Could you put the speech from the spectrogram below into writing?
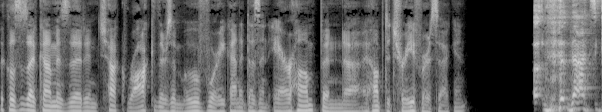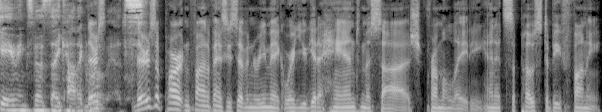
the closest I've come is that in Chuck Rock, there's a move where he kind of does an air hump, and uh, I humped a tree for a second. That's gaming's most iconic There's romance. there's a part in Final Fantasy VII Remake where you get a hand massage from a lady, and it's supposed to be funny,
